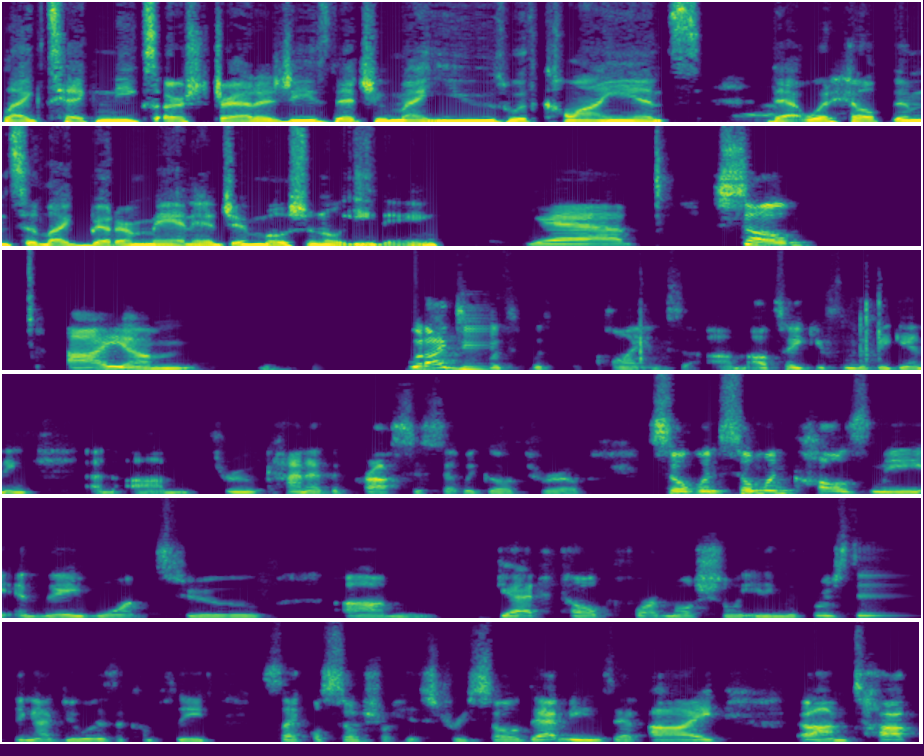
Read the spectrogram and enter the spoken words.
like techniques or strategies that you might use with clients that would help them to like better manage emotional eating. Yeah. So I um what I do with with clients. Um, I'll take you from the beginning and um, through kind of the process that we go through. So when someone calls me and they want to um, get help for emotional eating, the first thing I do is a complete psychosocial history. So that means that I um, talk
